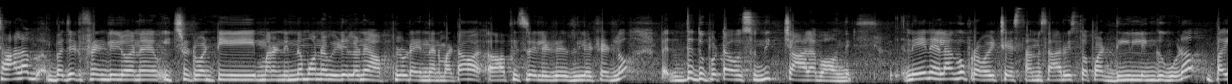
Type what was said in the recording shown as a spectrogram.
చాలా బడ్జెట్ ఫ్రెండ్లీలోనే ఇచ్చినటువంటి మన నిన్న మొన్న వీడియోలోనే అప్లోడ్ అయిందనమాట ఆఫీస్ రిలేటెడ్ రిలేటెడ్లో పెద్ద దుపట్టా వస్తుంది చాలా బాగుంది. నేను ఎలాగో ప్రొవైడ్ చేస్తాను సారీస్తో పాటు దీని లింక్ కూడా. బై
